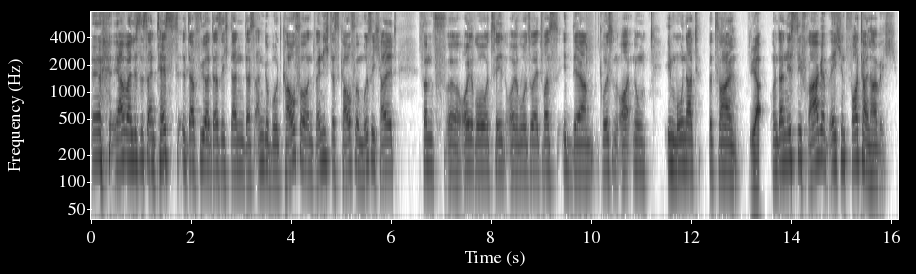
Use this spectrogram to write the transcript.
Äh, ja, weil es ist ein Test dafür, dass ich dann das Angebot kaufe und wenn ich das kaufe, muss ich halt fünf äh, Euro, zehn Euro, so etwas in der Größenordnung im Monat bezahlen. Ja. Und dann ist die Frage, welchen Vorteil habe ich?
